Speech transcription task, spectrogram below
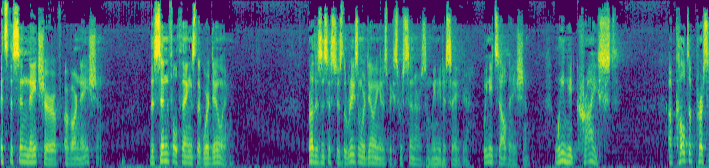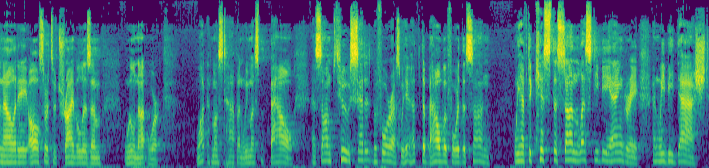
It's the sin nature of, of our nation, the sinful things that we're doing. Brothers and sisters, the reason we're doing it is because we're sinners and we need a Savior. We need salvation. We need Christ a cult of personality, all sorts of tribalism will not work. What must happen? We must bow. As Psalm 2 said it before us, we have to bow before the Son. We have to kiss the Son lest he be angry and we be dashed.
